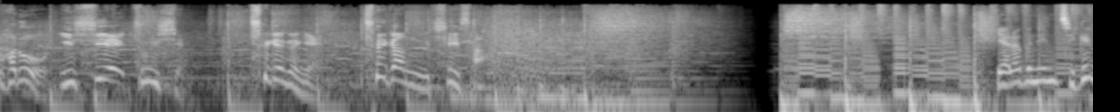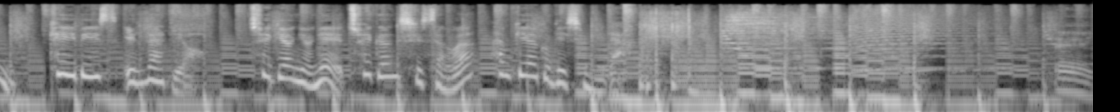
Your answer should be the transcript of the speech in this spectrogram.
하루 이슈의 중심 최경영의 최강 시사. 여러분은 지금 KBS 1라디오 최경영의 최강 시사와 함께하고 계십니다. 네,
